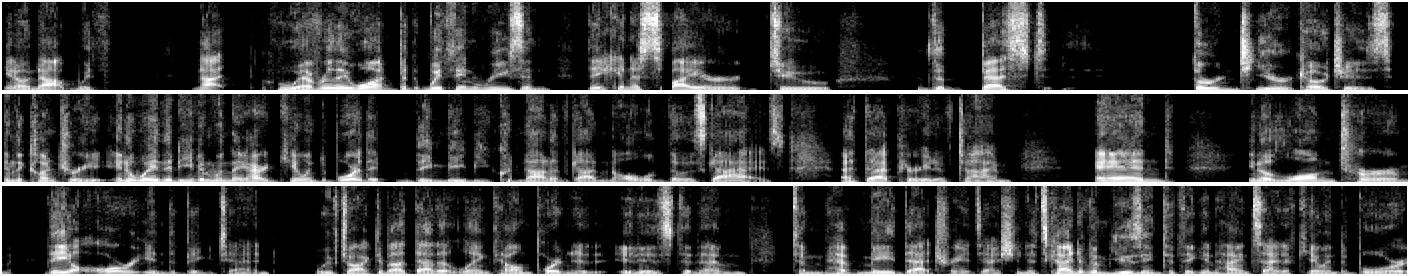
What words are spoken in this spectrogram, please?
you know, not with not whoever they want, but within reason, they can aspire to the best third tier coaches in the country in a way that even when they hired Kalen DeBoer, they they maybe could not have gotten all of those guys at that period of time. And you know, long term, they are in the Big Ten. We've talked about that at length, how important it, is to them to have made that transition. It's kind of amusing to think in hindsight if Kalen DeBoer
